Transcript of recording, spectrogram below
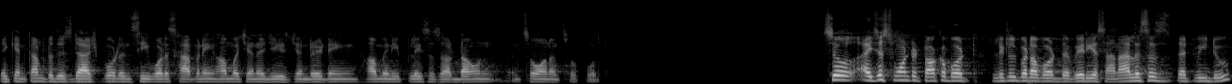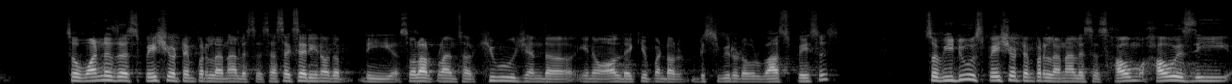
They can come to this dashboard and see what is happening, how much energy is generating, how many places are down, and so on and so forth. So I just want to talk about a little bit about the various analysis that we do. So one is a spatio-temporal analysis. As I said, you know, the, the solar plants are huge and the, you know, all the equipment are distributed over vast spaces. So we do spatio-temporal analysis. How, how is the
